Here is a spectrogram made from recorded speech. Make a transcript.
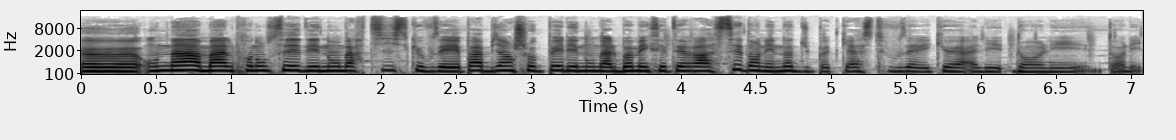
euh, on a mal prononcé des noms d'artistes, que vous n'avez pas bien chopé les noms d'albums, etc. C'est dans les notes du podcast. Vous avez que aller dans les, dans les,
